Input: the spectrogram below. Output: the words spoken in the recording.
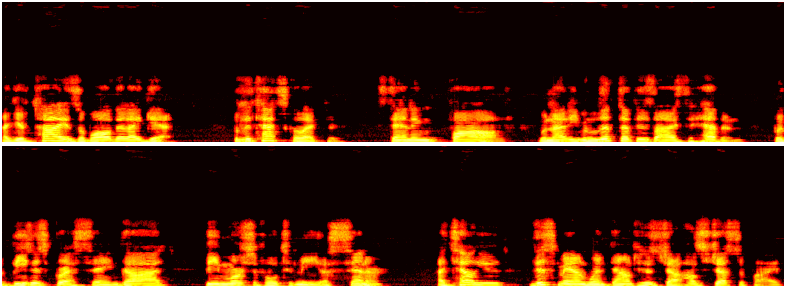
I give tithes of all that I get. But the tax collector, standing far off, will not even lift up his eyes to heaven, but beat his breast, saying, God, be merciful to me, a sinner. I tell you, this man went down to his house justified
